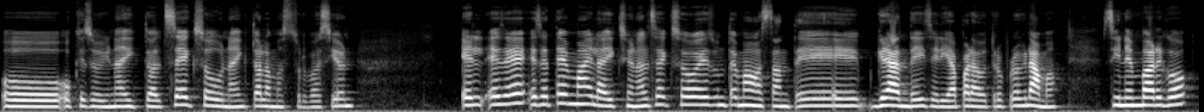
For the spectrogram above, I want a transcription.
o, que soy un adicto al sexo un adicto a la masturbación. Ese, ese tema de la adicción al sexo es un tema bastante grande y sería para otro programa. Sin embargo,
